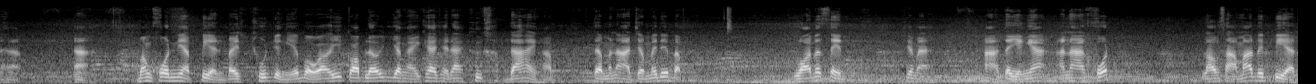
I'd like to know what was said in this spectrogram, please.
นะฮะอะบางคนเนี่ยเปลี่ยนไปชุดอย่างเงี้ยบอกว่าเฮ้ยกอล์ฟแล้วยังไงแค่ใช้ได้คือขับได้ครับ แต่มันอาจจะไม่ได้แบบร้อยเปอร์เซ็นต์ใช่ไหมอะแต่อย่างเงี้ยอนาคตเราสามารถไปเปลี่ยน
